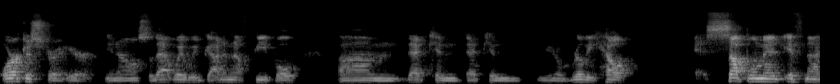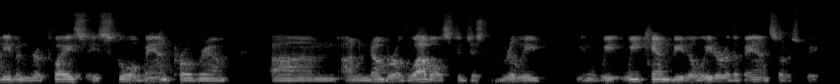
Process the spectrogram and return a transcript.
orchestra here. You know, so that way we've got enough people um, that can that can you know really help supplement, if not even replace, a school band program um, on a number of levels to just really you know we we can be the leader of the band, so to speak.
